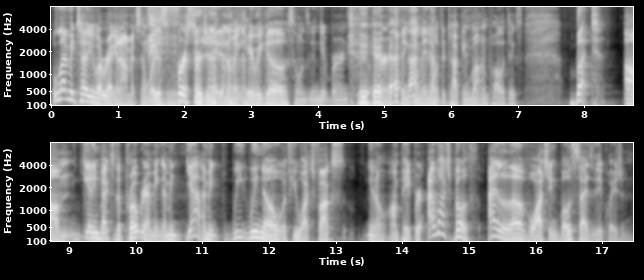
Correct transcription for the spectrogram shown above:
well, let me tell you about Reaganomics and where this first originated. I'm like, here we go. Someone's going to get burned for thinking they know what they're talking about in politics. But um, getting back to the programming, I mean, yeah, I mean, we, we know if you watch Fox, you know, on paper, I watch both. I love watching both sides of the equation.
